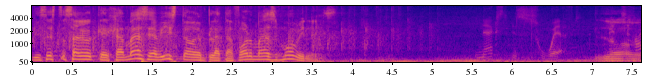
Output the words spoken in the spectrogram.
Dice, esto es algo que jamás se ha visto en plataformas móviles. Lo,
